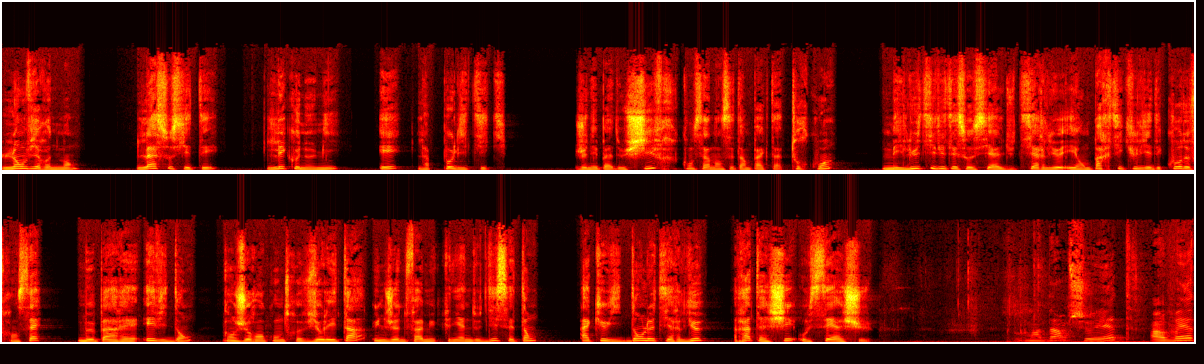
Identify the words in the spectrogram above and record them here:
l'environnement, la société, l'économie et la politique. Je n'ai pas de chiffres concernant cet impact à Tourcoing, mais l'utilité sociale du tiers-lieu et en particulier des cours de français me paraît évident quand je rencontre Violetta, une jeune femme ukrainienne de 17 ans, accueillie dans le tiers-lieu rattaché au CHU. Madame Chouette avait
